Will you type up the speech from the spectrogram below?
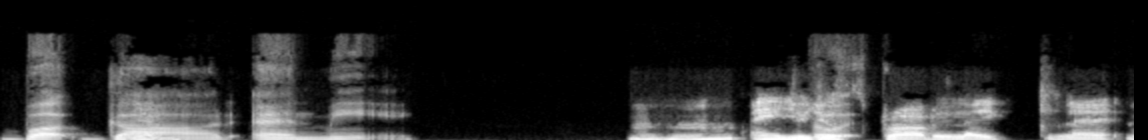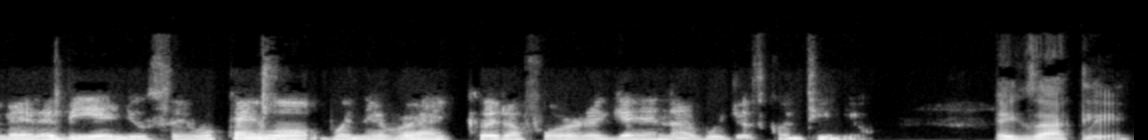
but God yeah. and me. Mm-hmm. And you so, just probably like let, let it be and you say, okay, well, whenever I could afford it again, I would just continue. Exactly.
